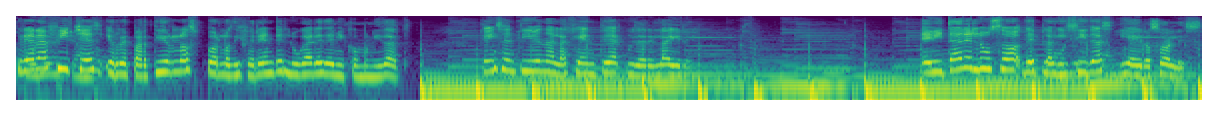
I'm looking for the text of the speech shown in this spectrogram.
Crear afiches y repartirlos por los diferentes lugares de mi comunidad, que incentiven a la gente a cuidar el aire. Evitar el uso de plaguicidas y aerosoles.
